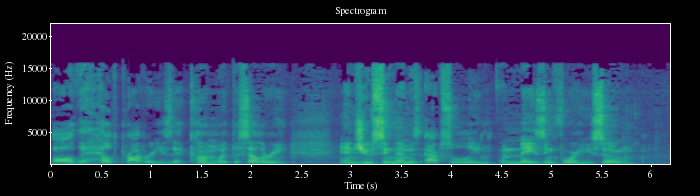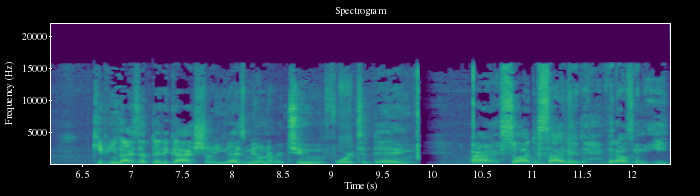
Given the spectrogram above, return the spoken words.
all the health properties that come with the celery and juicing them is absolutely amazing for you. So, keeping you guys updated, guys, showing you guys meal number two for today. All right, so I decided that I was gonna eat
